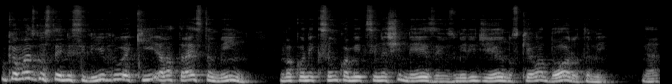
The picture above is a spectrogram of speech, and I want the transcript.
O que eu mais gostei nesse livro é que ela traz também uma conexão com a medicina chinesa e os meridianos, que eu adoro também. Né?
